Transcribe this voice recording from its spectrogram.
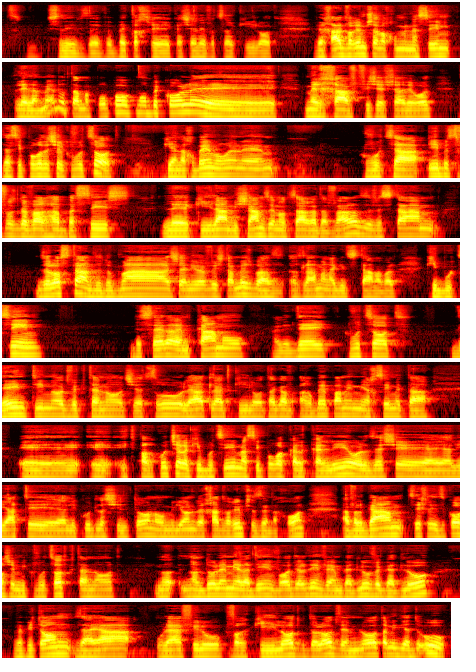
סביב זה, ובטח קשה לבצר קהילות. ואחד הדברים שאנחנו מנסים ללמד אותם, אפרופו כמו בכל אה, מרחב, כפי שאפשר לראות, זה הסיפור הזה של קבוצות. כי אנחנו באים ואומרים להם, קבוצה היא בסופו של דבר הבסיס לקהילה, משם זה נוצר הדבר הזה, וסתם, זה לא סתם, זו דוגמה שאני אוהב להשתמש בה, אז, אז למה להגיד סתם, אבל קיבוצים, בסדר, הם קמו על ידי קבוצות די אינטימיות וקטנות שיצרו לאט לאט קהילות, אגב הרבה פעמים מייחסים את ההתפרקות של הקיבוצים לסיפור הכלכלי או לזה שעליית אה, הליכוד לשלטון או מיליון ואחד דברים שזה נכון, אבל גם צריך לזכור שמקבוצות קטנות נולדו להם ילדים ועוד ילדים והם גדלו וגדלו ופתאום זה היה אולי אפילו כבר קהילות גדולות והם לא תמיד ידעו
